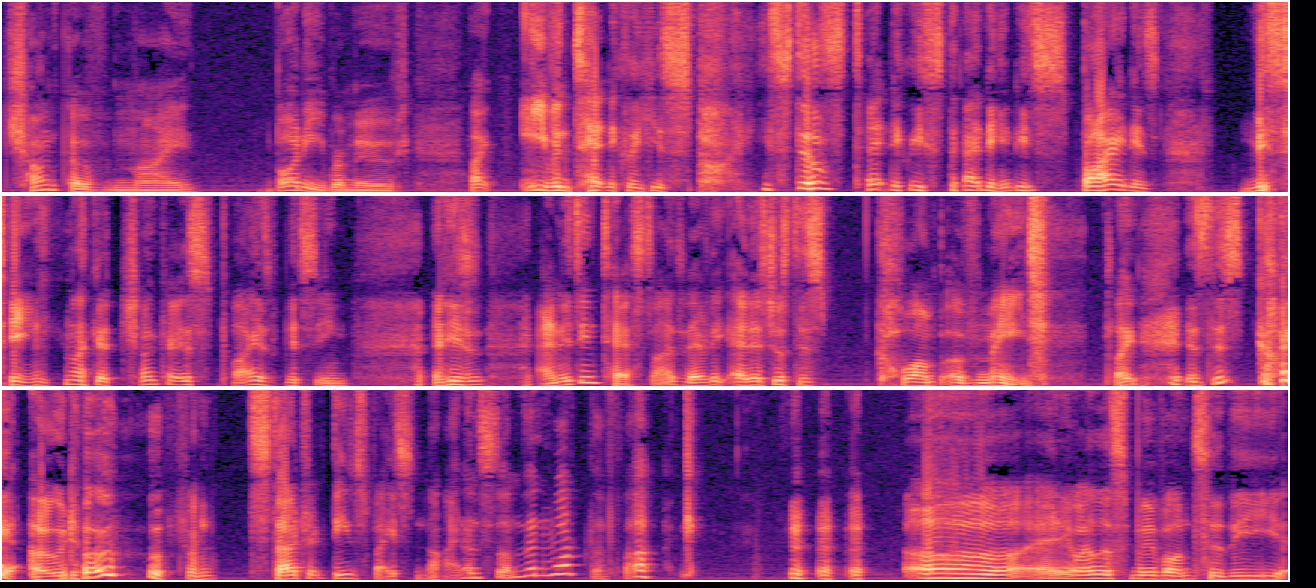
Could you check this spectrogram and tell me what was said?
chunk of my body removed. Like even technically, his spine he's still technically standing. His spine is missing, like a chunk of his spine is missing, and his and his intestines and everything, and it's just this clump of meat. like, is this guy Odo from Star Trek Deep Space Nine or something? What the fuck? oh, anyway, let's move on to the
